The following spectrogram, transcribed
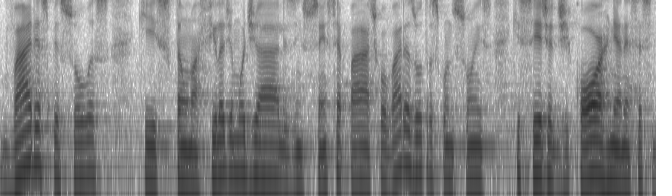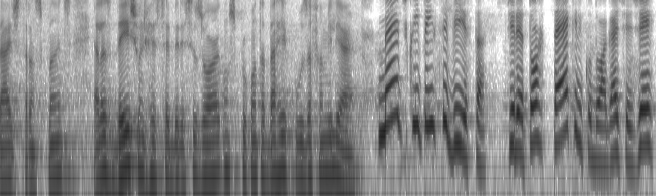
várias pessoas que estão na fila de hemodiálise, insuficiência hepática ou várias outras condições que seja de córnea, necessidade de transplantes, elas deixam de receber esses órgãos por conta da recusa familiar. Médico intensivista, diretor técnico do HGG,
